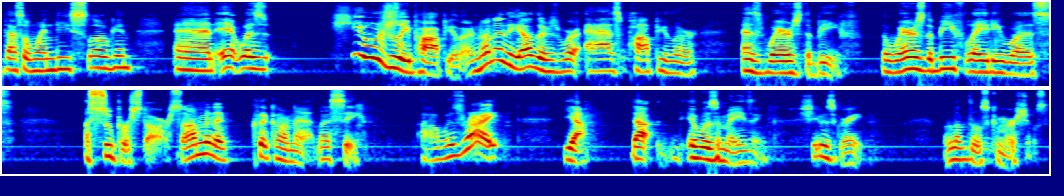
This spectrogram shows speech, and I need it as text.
that's a Wendy's slogan, and it was hugely popular. None of the others were as popular as "Where's the beef." The "Where's the beef" lady was a superstar. So I'm gonna click on that. Let's see. I was right. Yeah, that it was amazing. She was great. I love those commercials.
